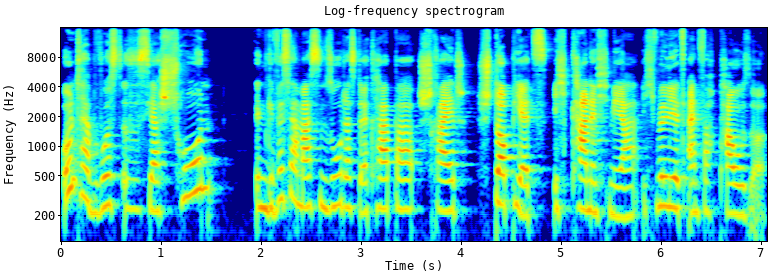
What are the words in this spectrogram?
unterbewusst ist es ja schon in gewissermaßen so, dass der Körper schreit, stopp jetzt, ich kann nicht mehr, ich will jetzt einfach Pause.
